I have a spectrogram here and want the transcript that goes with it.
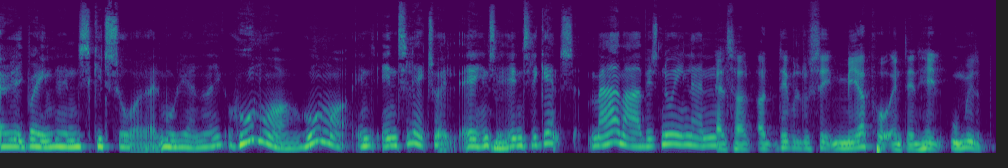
Jeg ved ikke, hvor en eller anden skitsord og alt muligt andet. Ikke? Humor, humor, in- intellektuel, uh, in- intelligens, meget, meget. Hvis nu en eller anden... Altså, og det vil du se mere på, end den helt umiddelbare,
